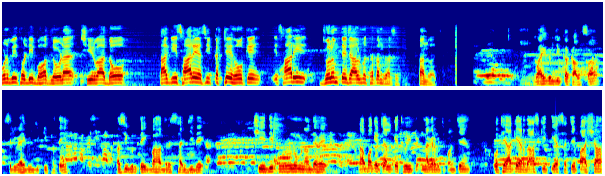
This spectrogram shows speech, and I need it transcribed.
ਹੁਣ ਵੀ ਤੁਹਾਡੀ ਬਹੁਤ ਲੋੜ ਹੈ ਆਸ਼ੀਰਵਾਦ ਦਿਓ ਤਾਂ ਕਿ ਸਾਰੇ ਅਸੀਂ ਇਕੱਠੇ ਹੋ ਕੇ ਇਹ ਸਾਰੀ ਜ਼ੁਲਮ ਤੇ ਜ਼ਾਲਮ ਖਤਮ ਕਰ ਸਕੀਏ। ਧੰਨਵਾਦ। ਵਾਹਿਗੁਰੂ ਜੀ ਕਾ ਖਾਲਸਾ, ਸ੍ਰੀ ਵਾਹਿਗੁਰੂ ਜੀ ਕੀ ਫਤਿਹ। ਅਸੀਂ ਗੁਰੂ ਤੇਗ ਬਹਾਦਰ ਸਾਹਿਬ ਜੀ ਦੇ ਸ਼ਹੀਦੀ ਪੁਰਬ ਨੂੰ ਮਨਾਉਂਦੇ ਹੋਏ ਨਾਭਾ ਤੋਂ ਚੱਲ ਕੇ ਥੂਹੀ ਨਗਰ ਵਿੱਚ ਪਹੁੰਚੇ ਹਾਂ। ਉੱਥੇ ਆ ਕੇ ਅਰਦਾਸ ਕੀਤੀ ਹੈ ਸੱਚੇ ਪਾਤਸ਼ਾਹ।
